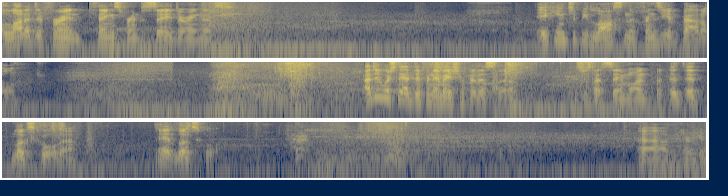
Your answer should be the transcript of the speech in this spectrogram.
A lot of different things for him to say during this. Aching to be lost in the frenzy of battle. I do wish they had different animation for this, though. It's just that same one, but it, it looks cool, though. It looks cool. Uh, here we go.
